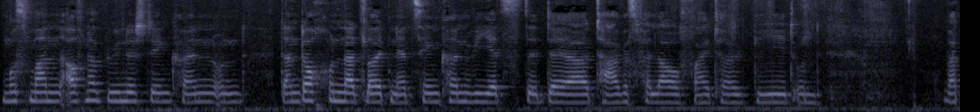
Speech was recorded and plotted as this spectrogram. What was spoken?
muss man auf einer Bühne stehen können und dann doch 100 Leuten erzählen können, wie jetzt der Tagesverlauf weitergeht und was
